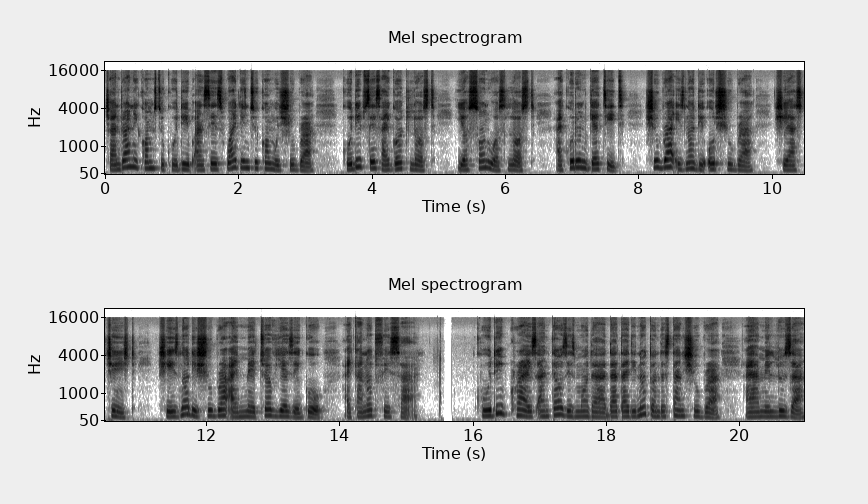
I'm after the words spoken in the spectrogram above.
Chandrani comes to Kuldeep and says, why didn't you come with Shubhra? Kuldeep says, I got lost. Your son was lost. I couldn't get it. Shubhra is not the old Shubhra. She has changed. She is not the Shubhra I met 12 years ago. I cannot face her. Kuldeep cries and tells his mother that I did not understand Shubhra. I am a loser.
